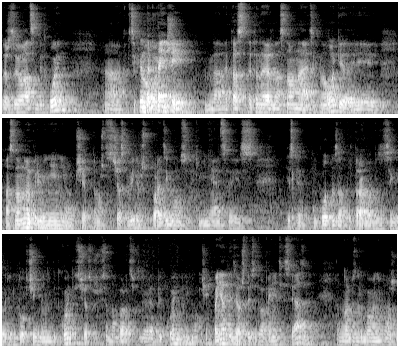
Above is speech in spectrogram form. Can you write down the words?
развиваться биткоин а, как технология. Ну, так, таймчейн. Да, это, это, наверное, основная технология и основное применение вообще, потому что сейчас мы видим, что парадигма у нас все-таки меняется из, если год назад, полтора года назад все говорили блокчейн, а не биткоин, то сейчас уже все наоборот, сейчас говорят биткоин, а не блокчейн. Понятное дело, что эти два понятия связаны, одно без другого не может.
